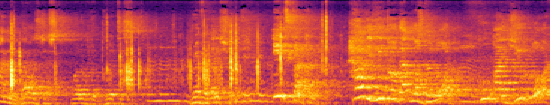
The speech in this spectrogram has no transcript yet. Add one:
I mean, that was just one of the greatest revelations. Mm-hmm. Instantly. How did he know that was the Lord? Mm. Who are you, Lord?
